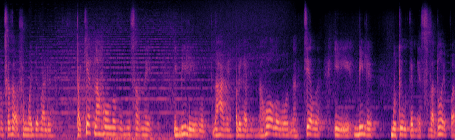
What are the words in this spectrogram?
Он сказал, что ему одевали пакет на голову мусорный и били его ногами, прыгали на голову, на тело и били бутылками с водой по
